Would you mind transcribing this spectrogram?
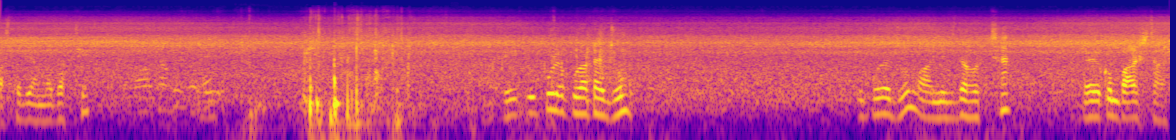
রাস্তা দিয়ে আমরা যাচ্ছি। এই উপরে পুরাটাই জুম। উপরে জুম আর নিচটা হচ্ছে এরকম বাঁশ ধার।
